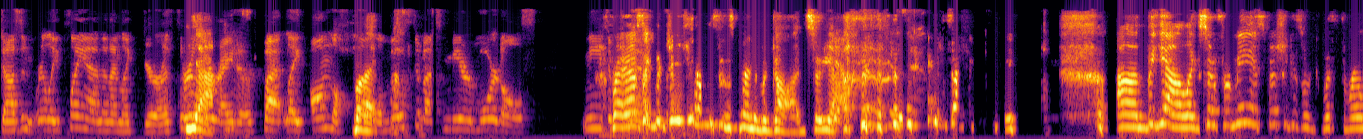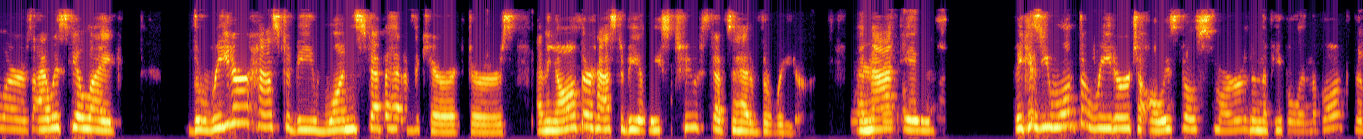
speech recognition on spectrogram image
doesn't really plan, and I'm like, you're a thriller Yeah. writer, but like on the whole, Right. most of us mere mortals need to. right. I was like, but J.T. Ellison's kind of a god, so yeah. exactly. Um, but yeah, like so for me, especially because with thrillers, I always feel like the reader has to be one step ahead of the characters, and the author has to be at least two steps ahead of the reader. and that is because you want the reader to always feel smarter than the people in the book. The,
